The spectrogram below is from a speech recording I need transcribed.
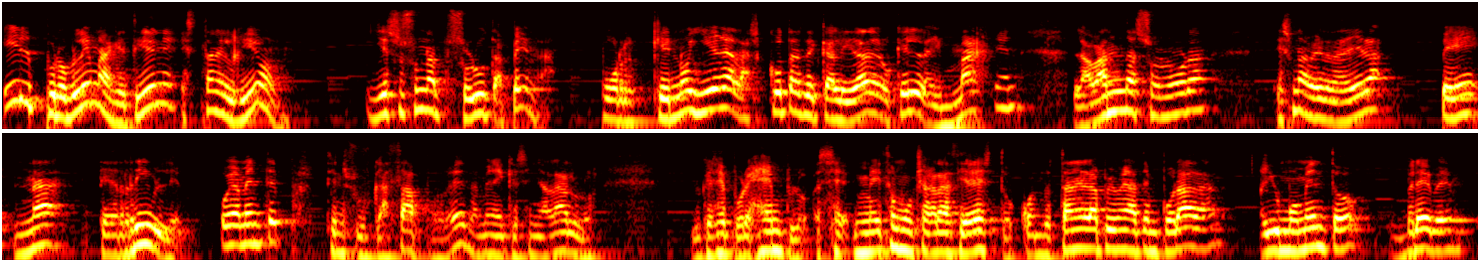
El problema que tiene está en el guion. Y eso es una absoluta pena. Porque no llega a las cotas de calidad de lo que es la imagen, la banda sonora. Es una verdadera pena terrible. Obviamente, pues tiene sus gazapos, ¿eh? también hay que señalarlos. Yo qué sé, por ejemplo, me hizo mucha gracia esto. Cuando están en la primera temporada, hay un momento breve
